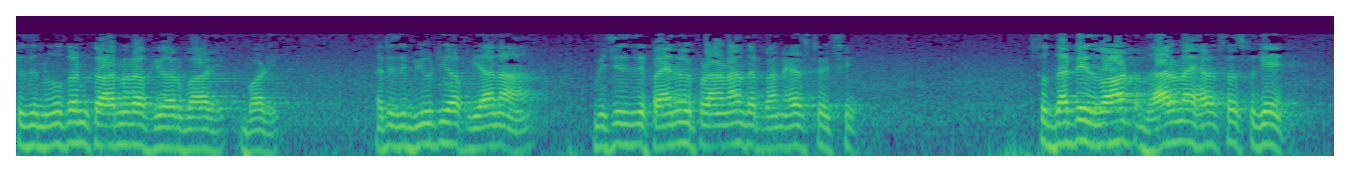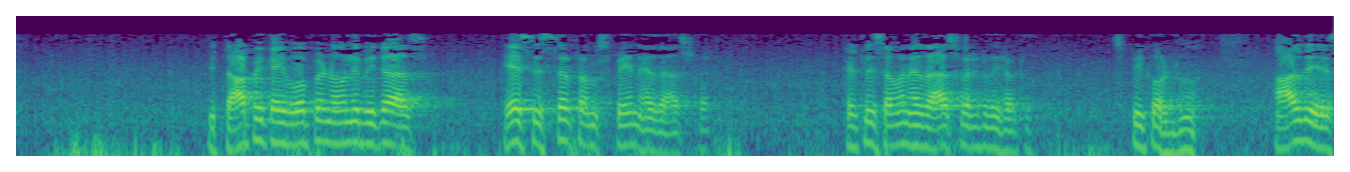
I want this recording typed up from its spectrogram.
to the nook and corner of your body. That is the beauty of Vyana, which is the final prana that one has to achieve. So that is what dharana helps us to gain. The topic I have opened only because a sister from Spain has asked for it. At least someone has asked for it, we have to speak out. No. All this,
